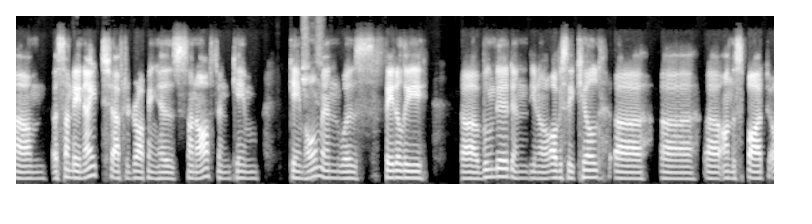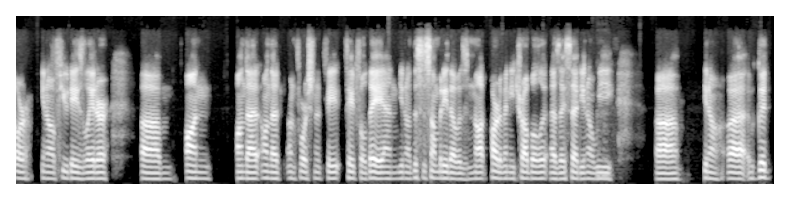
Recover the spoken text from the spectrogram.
um, a Sunday night after dropping his son off, and came came Jeez. home and was fatally uh, wounded, and you know, obviously killed uh, uh, uh on the spot, or you know, a few days later, um, on on that on that unfortunate fa- fateful day. And you know, this is somebody that was not part of any trouble. As I said, you know, we, uh, you know, uh, good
